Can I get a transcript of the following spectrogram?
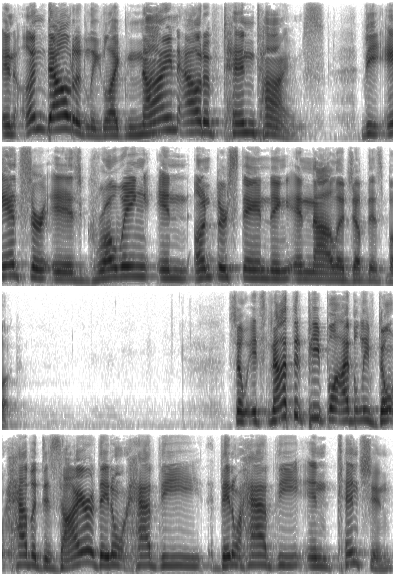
And undoubtedly, like nine out of 10 times, the answer is growing in understanding and knowledge of this book. So it's not that people, I believe, don't have a desire, they don't have the, they don't have the intention.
